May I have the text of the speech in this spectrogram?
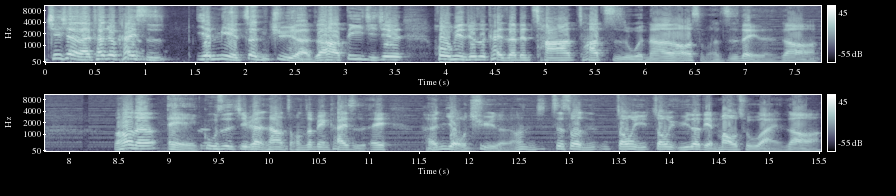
接下来他就开始湮灭证据了，知道吗？第一集就后面就是开始在那边擦擦指纹啊，然后什么之类的，你知道吗？然后呢，哎，故事基本上从这边开始，哎，很有趣的。然后这时候终于终于娱乐点冒出来，你知道吗？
